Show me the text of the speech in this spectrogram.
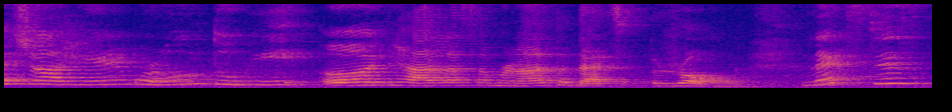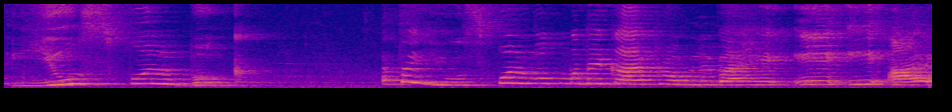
एच आहे म्हणून तुम्ही अ घ्याल असं म्हणाल तर that's wrong next is useful book आता युजफुल बुकमध्ये काय प्रॉब्लेम आहे? A E I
